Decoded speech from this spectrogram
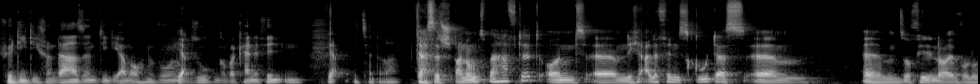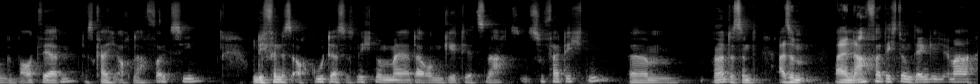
Für die, die schon da sind, die, die aber auch eine Wohnung ja. suchen, aber keine finden, ja. etc. Das ist spannungsbehaftet und ähm, nicht alle finden es gut, dass ähm, ähm, so viele neue Wohnungen gebaut werden. Das kann ich auch nachvollziehen. Und ich finde es auch gut, dass es nicht nur mehr darum geht, jetzt nachzuverdichten. Ähm, ne, das sind, also bei Nachverdichtung denke ich immer,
